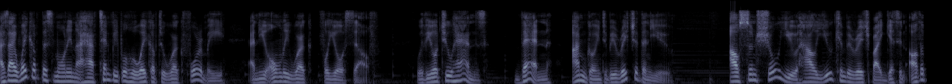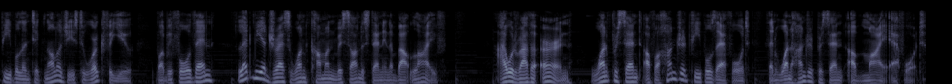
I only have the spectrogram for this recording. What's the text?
As I wake up this morning, I have 10 people who wake up to work for me, and you only work for yourself. With your two hands, then I'm going to be richer than you. I'll soon show you how you can be rich by getting other people and technologies to work for you. But before then, let me address one common misunderstanding about life. I would rather earn 1% of 100 people's effort than 100% of my effort.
